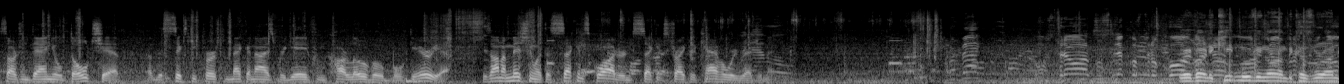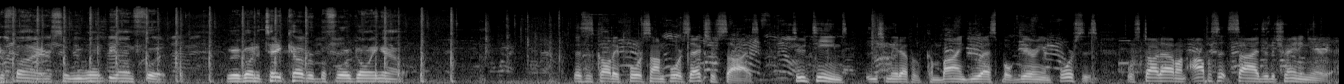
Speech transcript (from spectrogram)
Sergeant Daniel Dolchev of the 61st Mechanized Brigade from Karlovo, Bulgaria, is on a mission with the 2nd Squadron, 2nd Stryker Cavalry Regiment. We're going to keep moving on because we're under fire, so we won't be on foot. We're going to take cover before going out. This is called a force-on-force exercise. Two teams, each made up of combined U.S.-Bulgarian forces, will start out on opposite sides of the training area,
